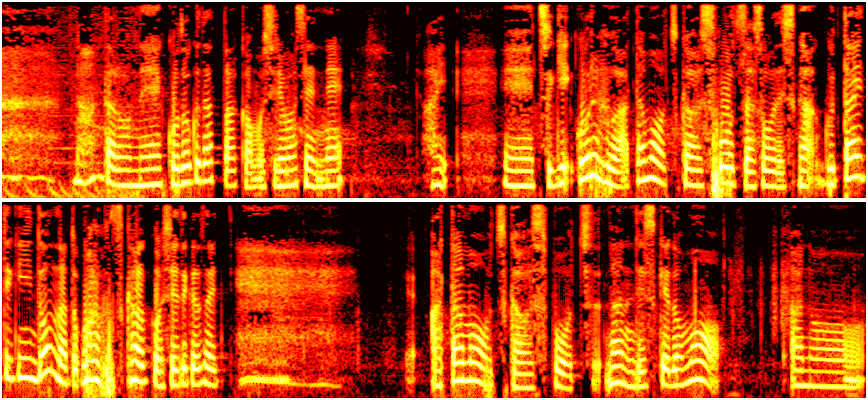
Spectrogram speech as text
なんだろうね、孤独だったかもしれませんね。はい。えー、次、ゴルフは頭を使うスポーツだそうですが、具体的にどんなところを使うか教えてください。頭を使うスポーツなんですけども、あの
